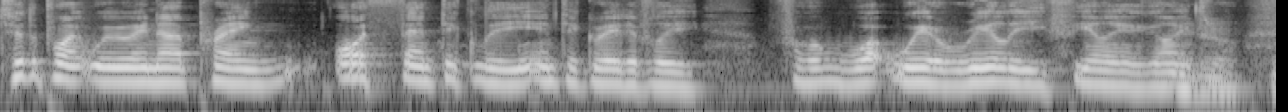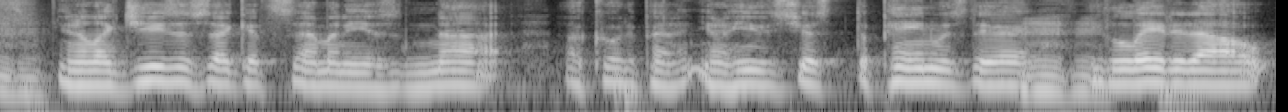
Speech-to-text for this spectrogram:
to the point where we're not praying authentically, integratively for what we're really feeling and going through. You know, like Jesus at Gethsemane is not a codependent. You know, he was just the pain was there. He laid it out.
